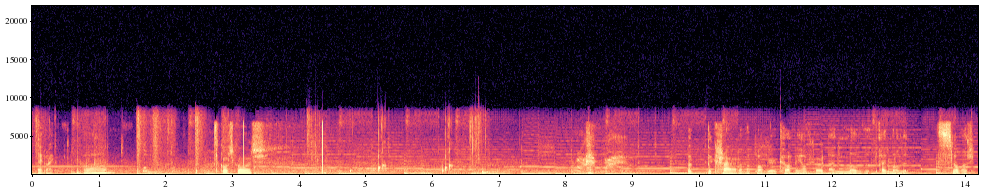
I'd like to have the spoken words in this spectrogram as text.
Right, right. Um, scorch, scorch. the, the crown on the bunger caught me off guard, and I loved it. I loved it so much.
